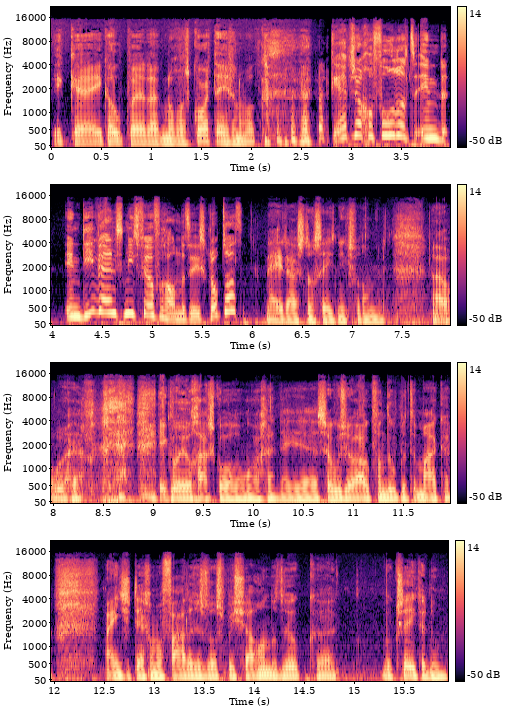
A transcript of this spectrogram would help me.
Ik, uh, ik hoop dat ik nog wel scoor tegen hem ook. ik heb zo'n gevoel dat in, de, in die wens niet veel veranderd is. Klopt dat? Nee, daar is nog steeds niks veranderd. Nou, ik wil heel graag scoren morgen. Nee, sowieso hou ik van doelpunten maken. Maar eentje tegen mijn vader is wel speciaal. En dat wil ik, wil ik zeker doen.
